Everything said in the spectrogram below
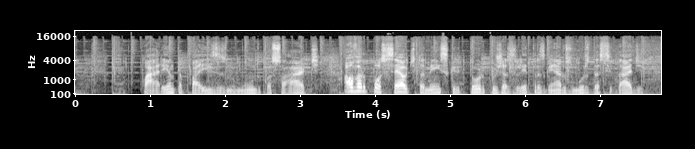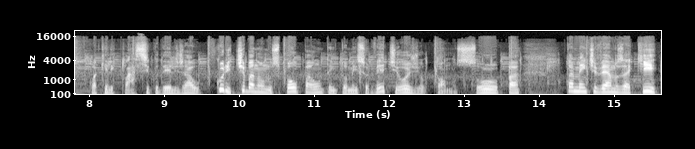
40 países no mundo com a sua arte. Álvaro Posselt também, escritor, cujas letras ganharam os muros da cidade com aquele clássico dele já, o Curitiba não nos poupa. Ontem tomei sorvete, hoje eu tomo sopa. Também tivemos aqui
